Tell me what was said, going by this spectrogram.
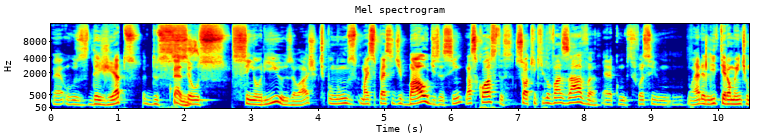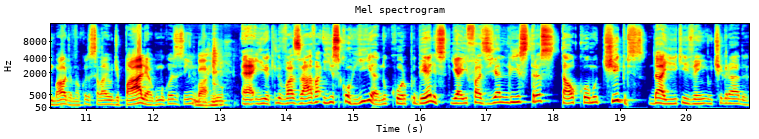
é, os dejetos dos é, seus senhorios, eu acho, tipo num, uma espécie de baldes assim, nas costas. Só que aquilo vazava, era como se fosse, não era literalmente um balde, uma coisa, sei lá, de palha, alguma coisa assim. Barril. É, e aquilo vazava e escorria no corpo deles, e aí fazia listras, tal como tigres. Daí que vem o tigrada.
